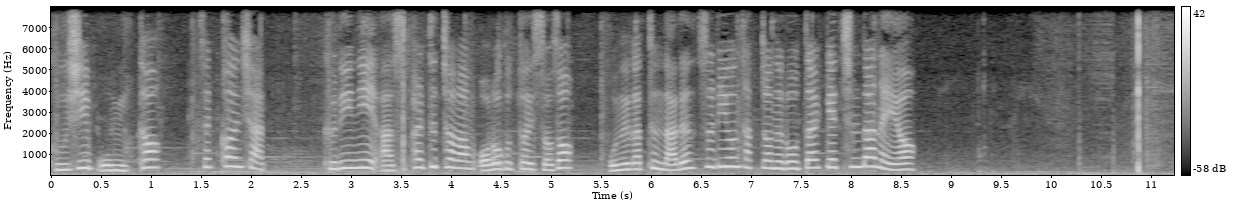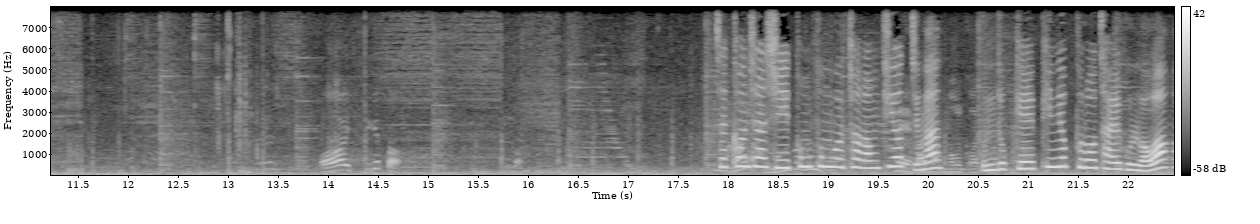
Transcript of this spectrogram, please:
중앙. 95m 세컨샷 그린이 아스팔트처럼 얼어붙어 있어서 오늘 같은 날은 3온 작전으로 짧게 친다네요. 아, 튀겠다. 세컨샷이 통풍볼처럼 튀었지만 운 좋게 핀 옆으로 잘 굴러와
